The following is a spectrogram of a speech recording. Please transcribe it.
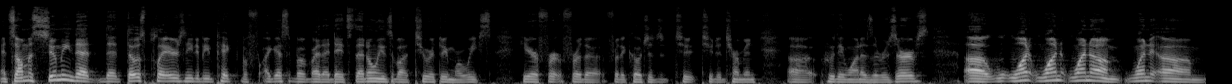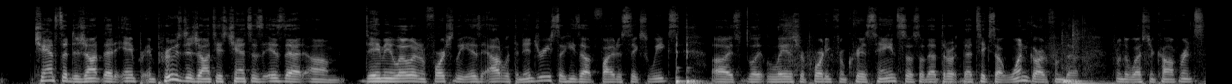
and so I'm assuming that that those players need to be picked. Before, I guess by, by that date. So that only is about two or three more weeks here for, for the for the coaches to to determine uh, who they want as the reserves. Uh, one one one um one um chance that Dejounte, that imp- improves Dejounte's chances is that um, Damian Lillard unfortunately is out with an injury, so he's out five to six weeks. Uh, it's the latest reporting from Chris Haynes, so so that th- that takes out one guard from the from the Western Conference.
